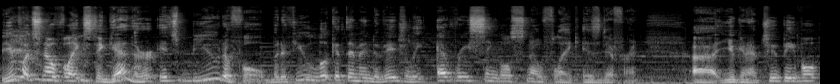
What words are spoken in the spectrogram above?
You put snowflakes together, it's beautiful. But if you look at them individually, every single snowflake is different. Uh, you can have two people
